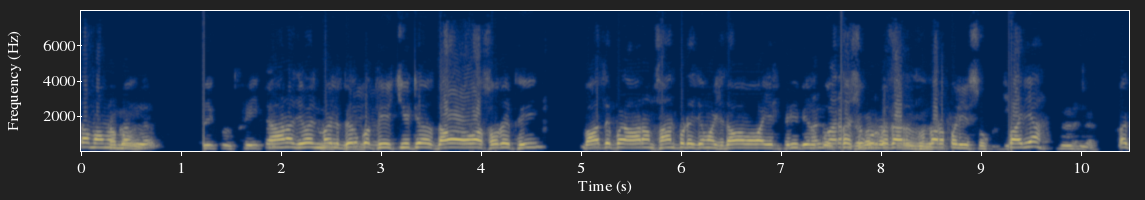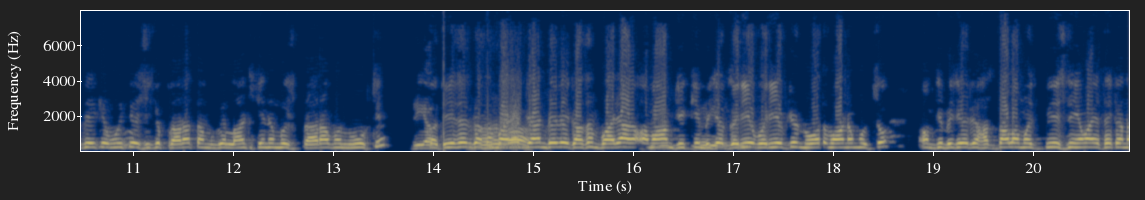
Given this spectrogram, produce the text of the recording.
تمام مل بالکل فری چیٹ دوا ووا سورے فری بات پہ آرام سان پہ دوا ووا یہ فری بالکل شکر گزار ہندار پولیس پتہ کہ ونس کہ پارا تم گئی لنچ کھین پارا ون لوک تھی بیس گا جان بیوی گا امام جی کم بچے غریب وریب نوت وانم ہم بچے ہسپتالوں مجھ پیس نہیں یتھے کن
